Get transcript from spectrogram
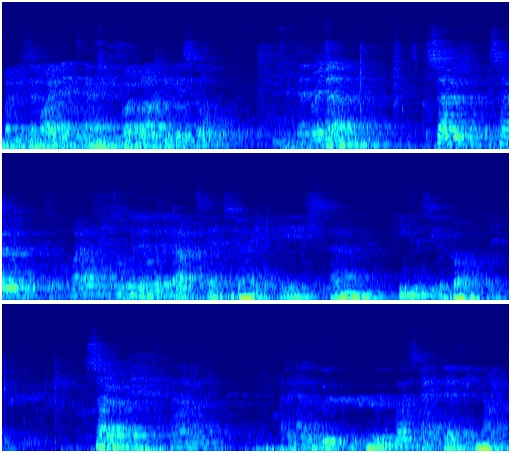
But we survived it and we got all our fingers still. Um, so, so what I want to talk a little bit about uh, today is um, intimacy with God. So, um, I don't know who who was at the Ignite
